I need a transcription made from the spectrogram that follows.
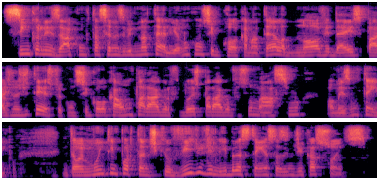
sincronizar com o que está sendo exibido na tela. E eu não consigo colocar na tela 9, 10 páginas de texto. Eu consigo colocar um parágrafo, dois parágrafos no máximo ao mesmo tempo. Então é muito importante que o vídeo de Libras tenha essas indicações.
